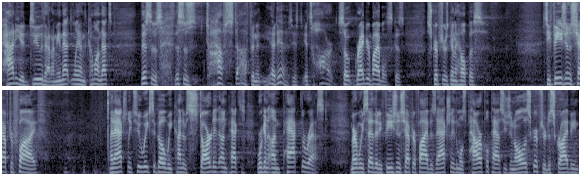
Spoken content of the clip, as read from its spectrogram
how do you do that? I mean, that, Lynn, come on, that's, this is, this is tough stuff, and it, yeah, it is. It, it's hard. So grab your Bibles, because Scripture is going to help us. It's Ephesians chapter 5. And actually, two weeks ago, we kind of started unpack this. We're going to unpack the rest. Remember, we said that Ephesians chapter 5 is actually the most powerful passage in all of Scripture describing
